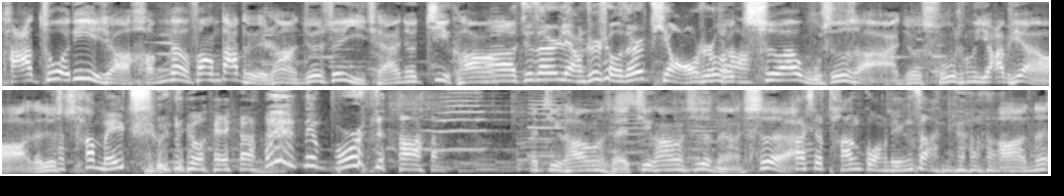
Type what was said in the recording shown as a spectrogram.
他坐地下横着放大腿上，就是以前就嵇康啊，就在这两只手在这挑是吧？就吃完五石散，就俗称鸦片啊，那就他没吃那玩意儿，那不是他。那嵇康是谁？嵇康是呢，是他是弹广陵散的啊。那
